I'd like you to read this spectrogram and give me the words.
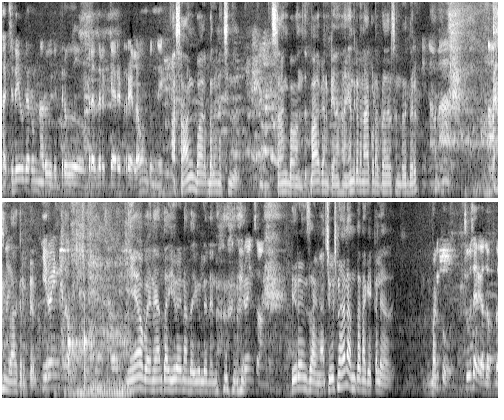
సత్యదేవ్ గారు ఉన్నారు వీళ్ళిద్దరు బ్రదర్ క్యారెక్టర్ ఎలా ఉంటుంది? ఆ సాంగ్ బాగా భలే నచ్చింది. సాంగ్ బాగుంది. బాగా కనెక్ట్ అయిన సాంగ్ ఎందుకంటే నాకు కూడా బ్రదర్స్ ఉంటారు ఇద్దరు అవునా? బాగా కరెక్ట్ హీరోయిన్ ఏమో భయ నేను అంత హీరోయిన్ అంత చూడలే నేను. హీరోయిన్ సాంగ్ హీరోయిన్ సాంగ్ చూసినా కానీ అంత నాకు ఎక్కలేదు అది. మీకు చూసారు కదా ఇప్పుడు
